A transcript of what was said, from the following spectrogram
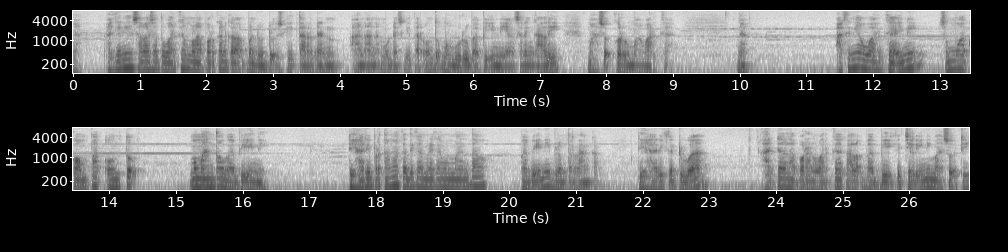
nah Akhirnya salah satu warga melaporkan ke penduduk sekitar dan anak-anak muda sekitar untuk memburu babi ini yang sering kali masuk ke rumah warga. Nah, akhirnya warga ini semua kompak untuk memantau babi ini. Di hari pertama ketika mereka memantau, babi ini belum tertangkap. Di hari kedua ada laporan warga kalau babi kecil ini masuk di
